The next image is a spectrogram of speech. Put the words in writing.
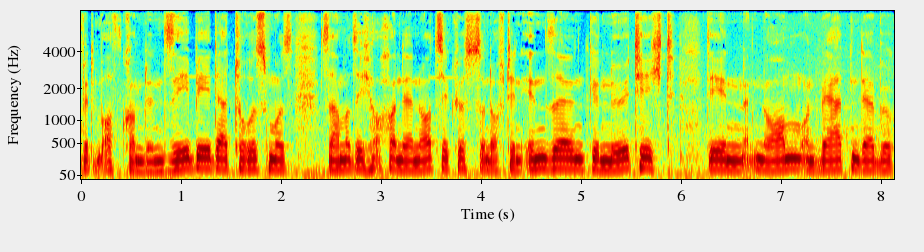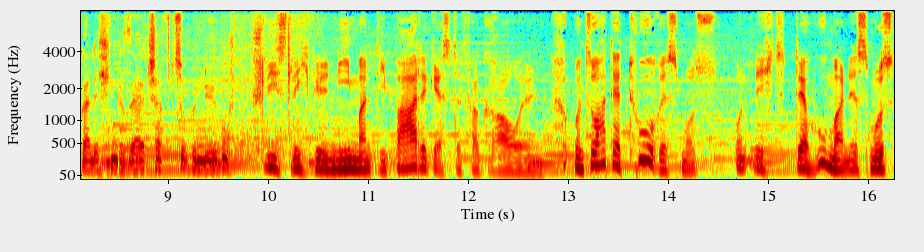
Mit dem aufkommenden Seebädertourismus sah man sich auch an der Nordseeküste und auf den Inseln genötigt, den Normen und Werten der bürgerlichen Gesellschaft zu genügen. Schließlich will niemand die Badegäste vergraulen. Und so hat der Tourismus und nicht der Humanismus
